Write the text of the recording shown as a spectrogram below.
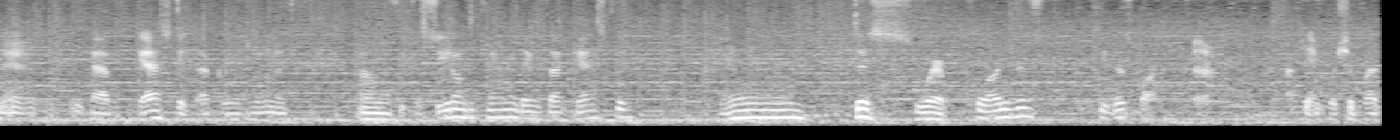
Now we have a gasket that goes on it. I don't know if you can see it on the camera. There's that gasket. And this where it plunges. See this part? I can't push it, but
